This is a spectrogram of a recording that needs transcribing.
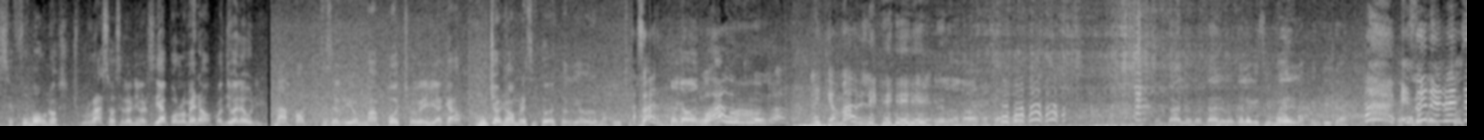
se fumó unos churrazos en la universidad, por lo menos, cuando iba a la uni. Mapocho. Este es el río Mapocho, baby. Acá, muchos nombres y todo están ligados a los mapuches. Pasar. ¿Qué acaba de pasar? ¡Guau! guau. ¡Ay, qué amable! Es lo que acaba de pasar, ¿no? Contalo, contalo, contalo que se muere la gentita. Estoy realmente-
